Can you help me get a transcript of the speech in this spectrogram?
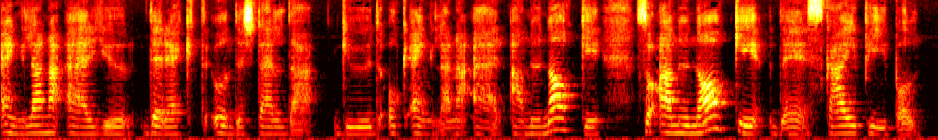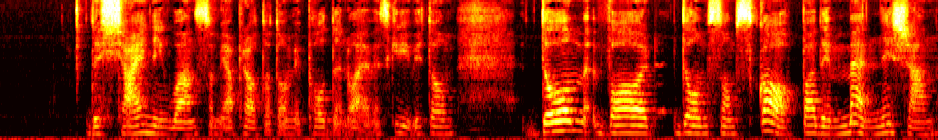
änglarna är ju direkt underställda Gud och änglarna är Anunnaki. Så Anunnaki, det är Sky People, the shining ones som jag pratat om i podden och även skrivit om. De var de som skapade människan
